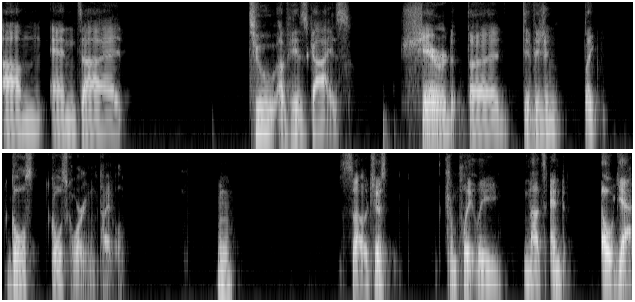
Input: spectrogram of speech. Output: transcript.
Um and uh two of his guys shared the division like goals goal scoring title. Hmm. So just completely nuts and oh yeah,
